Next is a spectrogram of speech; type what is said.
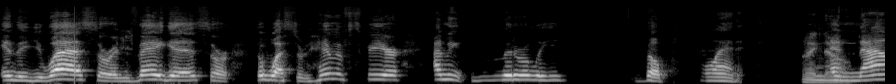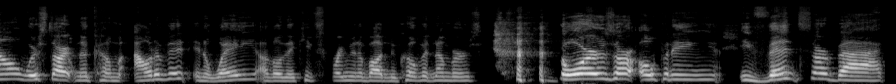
in the US or in Vegas or the Western Hemisphere. I mean, literally the planet. I know. And now we're starting to come out of it in a way, although they keep screaming about new COVID numbers. Doors are opening, events are back,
